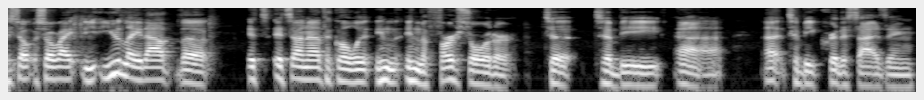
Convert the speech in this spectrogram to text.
so so right you laid out the it's it's unethical in in the first order to to be uh, uh, to be criticizing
